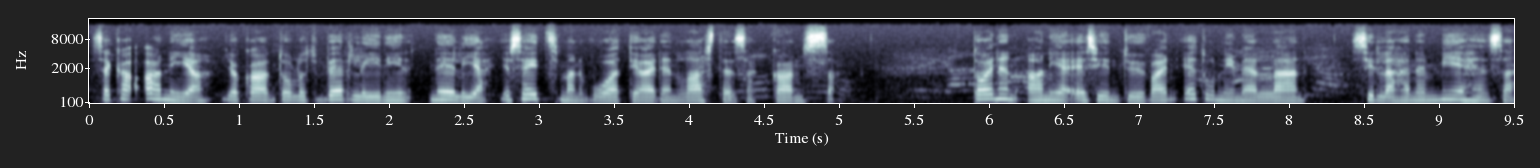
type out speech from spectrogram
sekä Ania, joka on tullut Berliiniin neljä- ja seitsemänvuotiaiden lastensa kanssa. Toinen Anja esiintyy vain etunimellään, sillä hänen miehensä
